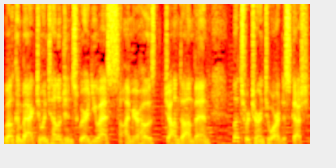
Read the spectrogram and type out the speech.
Welcome back to Intelligence Squared US. I'm your host, John Donvan. Let's return to our discussion.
